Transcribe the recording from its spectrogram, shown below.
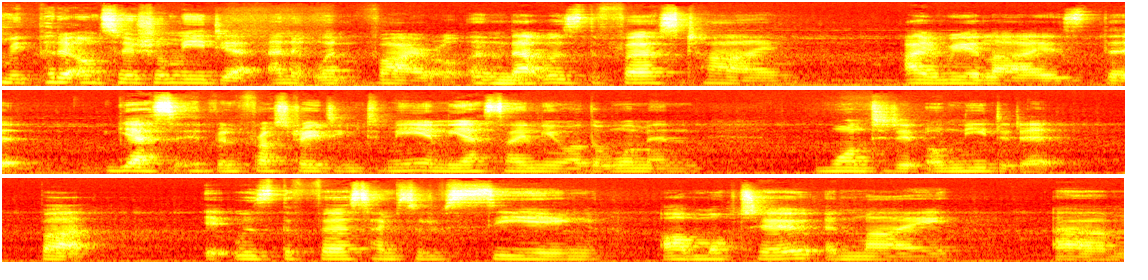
we put it on social media and it went viral. And Mm. that was the first time I realized that, yes, it had been frustrating to me, and yes, I knew other women wanted it or needed it, but it was the first time sort of seeing our motto and my um,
